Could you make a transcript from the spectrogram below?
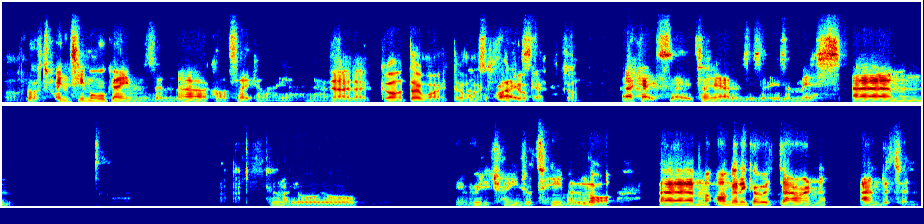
12. Well, 20 more games and uh, I can't say, can I? Yeah. yeah, No, no, go on. Don't worry. Don't I'm worry. It's not your surprised. Go on. Okay, so Tony Adams is a, is a miss. Um, I feel like you're, you're you really changed your team a lot. Um, I'm going to go with Darren Anderton.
